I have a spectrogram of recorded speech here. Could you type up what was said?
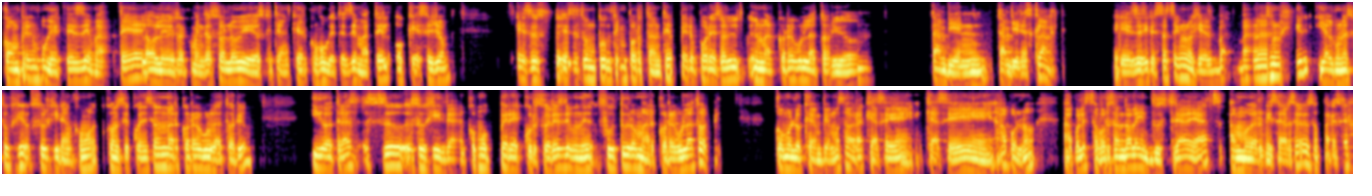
compren juguetes de Mattel o les recomienda solo videos que tengan que ver con juguetes de Mattel o qué sé yo. Eso es, ese es un punto importante, pero por eso el, marco regulatorio también, también es clave. Es decir, estas tecnologías van a surgir y algunas surgirán como consecuencia de un marco regulatorio y otras su surgirán como precursores de un futuro marco regulatorio, como lo que vemos ahora que hace, que hace Apple, ¿no? Apple está forzando a la industria de ads a modernizarse o desaparecer,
